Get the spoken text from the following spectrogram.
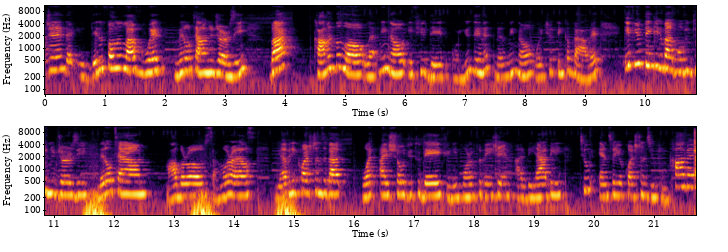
Imagine that you didn't fall in love with Middletown, New Jersey, but comment below. Let me know if you did or you didn't. Let me know what you think about it. If you're thinking about moving to New Jersey, Middletown, Marlboro, somewhere else, you have any questions about what I showed you today, if you need more information, I'd be happy to answer your questions. You can comment,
